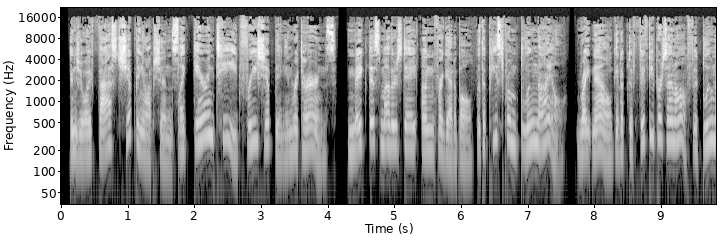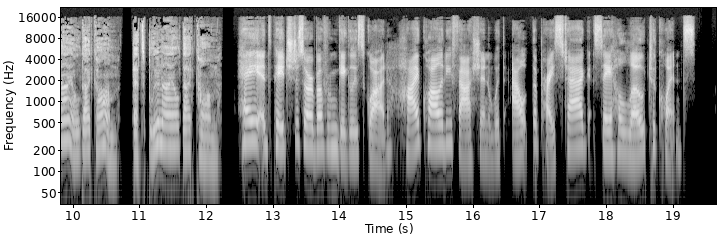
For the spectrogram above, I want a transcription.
Enjoy fast shipping options like guaranteed free shipping and returns. Make this Mother's Day unforgettable with a piece from Blue Nile. Right now, get up to 50% off at BlueNile.com. That's BlueNile.com. Hey, it's Paige DeSorbo from Giggly Squad. High quality fashion without the price tag? Say hello to Quince.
